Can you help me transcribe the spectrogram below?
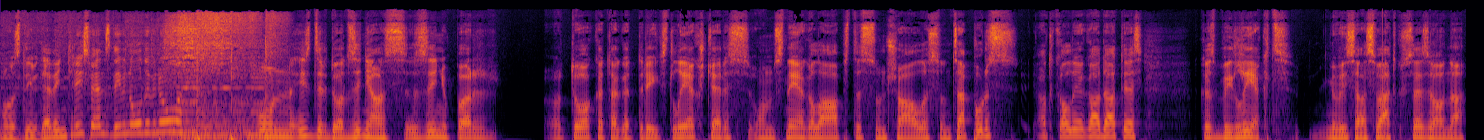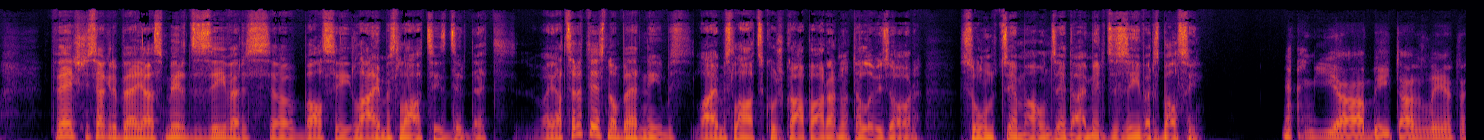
uz 293, 202. Un izdzirdot ziņās ziņu par to, ka tagad drīkst liekšķeres un sniega lāpstas un šālas un cepures atkal iegādāties, kas bija liekts visā svētku sezonā. Pēkšņi sagribējās Mirdzas Zīveres balsī laimes lācis izdzirdēt. Vai atceraties no bērnības laimes lācis, kurš kāpā ārā no televizora sunu ciemā un dziedāja Mirdzas Zīveres balsī? Jā, bija tāda lieta.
